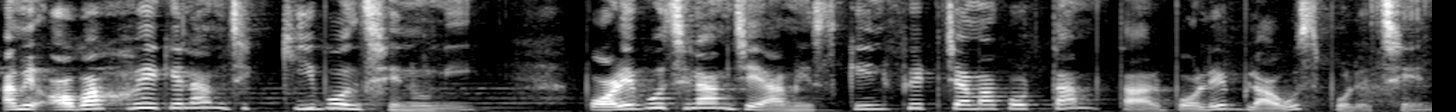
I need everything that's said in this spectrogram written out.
আমি অবাক হয়ে গেলাম যে, কি বলছেন উনি? পরে বুঝলাম যে, আমি স্কিন ফিট জামা পরতাম, তার বলে ব্লাউজ পরেছেন।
